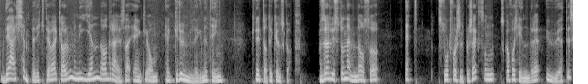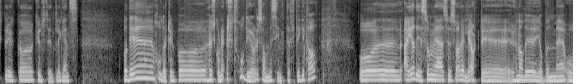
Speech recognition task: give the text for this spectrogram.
Det er kjempeviktig å være klar over, men igjen da dreier det seg egentlig om grunnleggende ting knytta til kunnskap. Men så har jeg lyst til å nevne også et stort forskningsprosjekt som skal forhindre uetisk bruk av kunstig intelligens. Og det holder til på Høgskolen i Østfold, de gjør det sammen med Sintef Digital. Og eh, ei av de som jeg syns var veldig artig, hun hadde jobben med å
